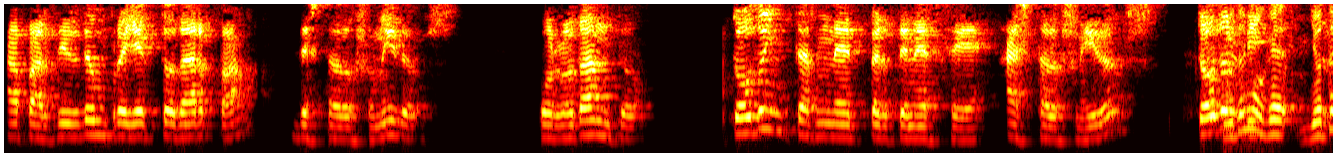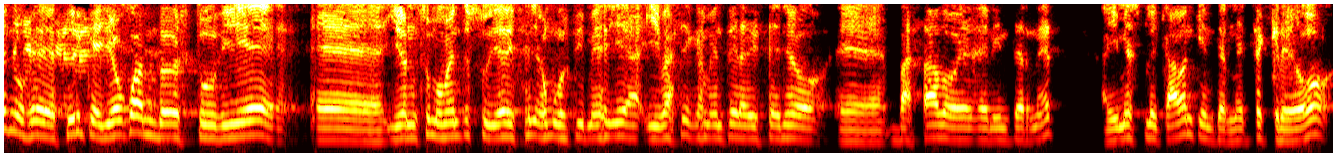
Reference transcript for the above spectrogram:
a partir de un proyecto DARPA de Estados Unidos. Por lo tanto, ¿todo Internet pertenece a Estados Unidos? Yo, tengo que, yo tengo que decir que yo cuando estudié, eh, yo en su momento estudié diseño multimedia y básicamente era diseño eh, basado en, Internet, ahí me explicaban que Internet se creó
